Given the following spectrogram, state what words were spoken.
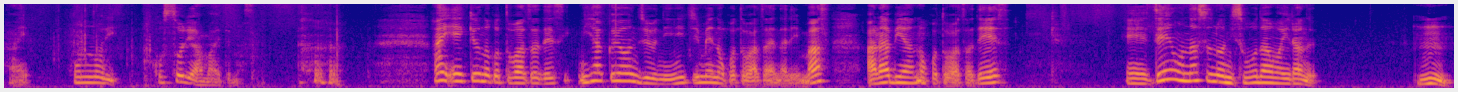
はいほんのりこっそり甘えてます はい、えー、今日のことわざです。242日目のことわざになります。アラビアのことわざです。えー、善をなすのに相談はいらぬ。うん。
